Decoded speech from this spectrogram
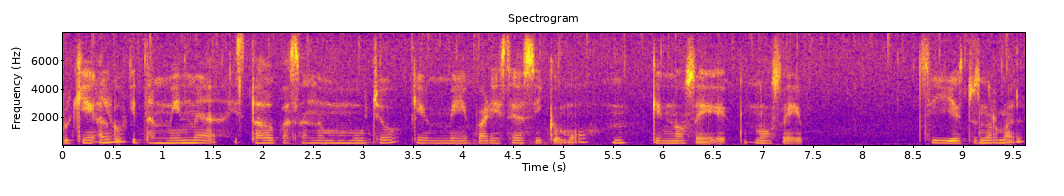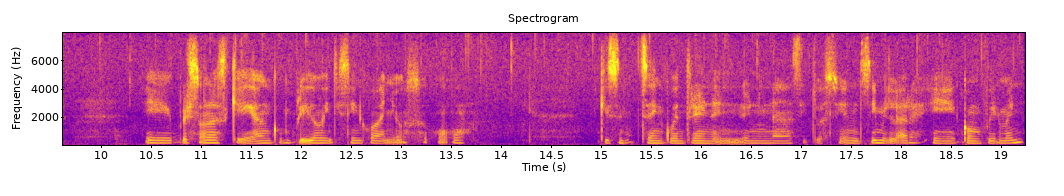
porque algo que también me ha estado pasando mucho, que me parece así como mm, que no sé, no sé si esto es normal. Eh, personas que han cumplido 25 años o que se, encuentren en, una situación similar eh, confirmen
